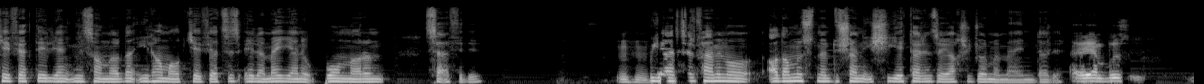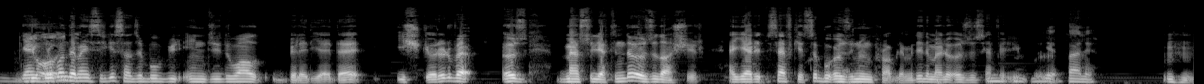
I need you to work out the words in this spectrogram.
keyfiyyətli eləyən insanlardan ilham alıb keyfiyyətsiz eləmək, yəni bu onların səhvidir. Mhm. Bu yəni sırf həmin o adamın üstünə düşən işi yetərincə yaxşı görməməyindədir. Yəni bu yəni Qurban demək istəyir ki, sadəcə bu bir individual belə deyək də iş görür və öz məsuliyyətini də özü daşıyır. Əgər səhv getsə bu özünün problemidir. Deməli özü səhv eləyib. Bəli. Mhm.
